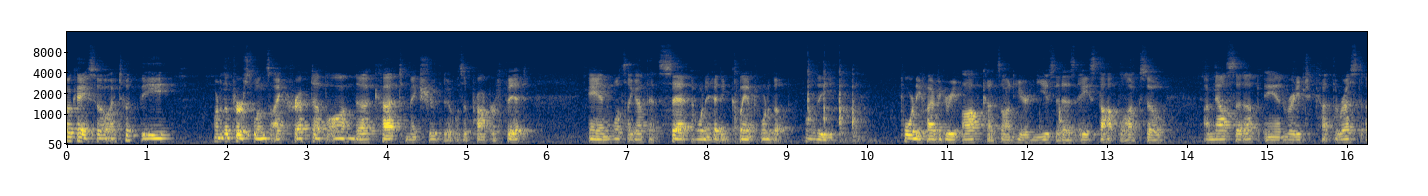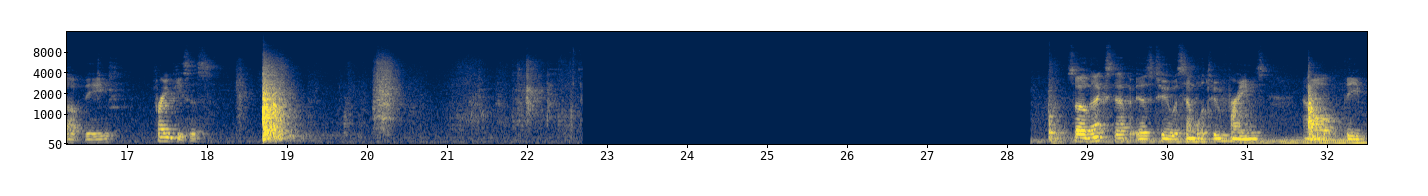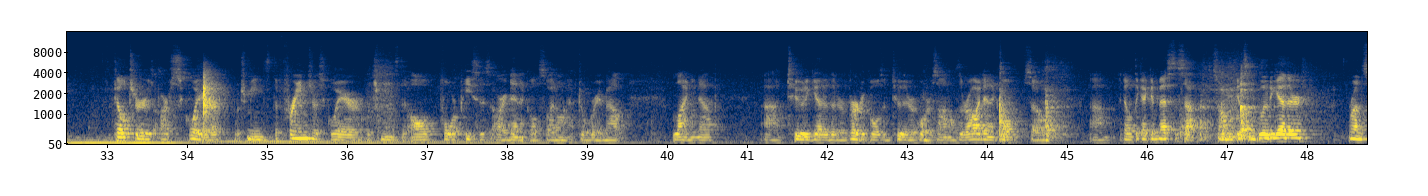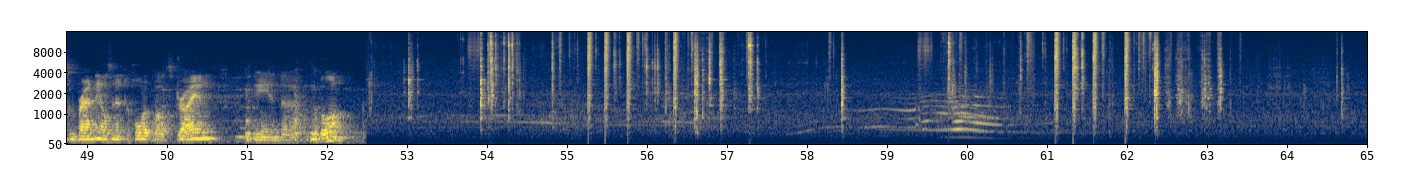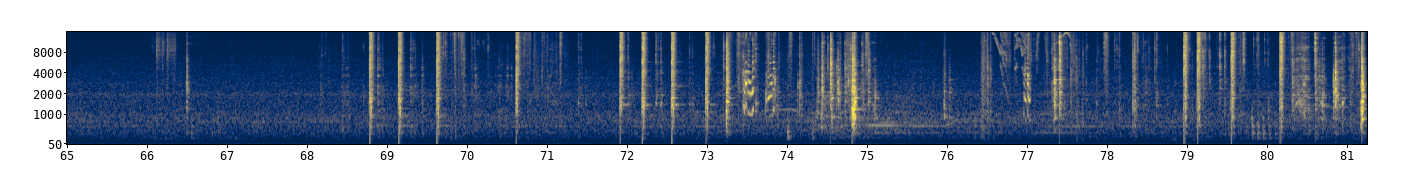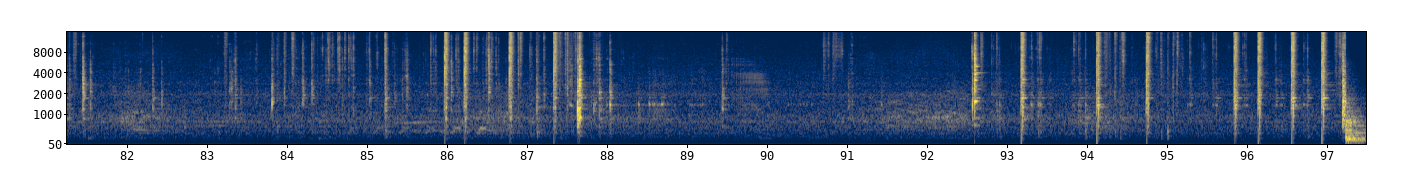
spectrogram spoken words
Okay, so I took the one of the first ones, I crept up on the cut to make sure that it was a proper fit. And once I got that set, I went ahead and clamped one of the one of the 45 degree off cuts on here and used it as a stop block. So I'm now set up and ready to cut the rest of the frame pieces. So the next step is to assemble the two frames. Now the filters are square, which means the frames are square, which means that all four pieces are identical, so I don't have to worry about lining up uh, two together that are verticals and two that are horizontals. They're all identical, so um, I don't think I can mess this up. So I'm gonna get some glue together run some brad nails in it to hold it while it's drying and uh, move along.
